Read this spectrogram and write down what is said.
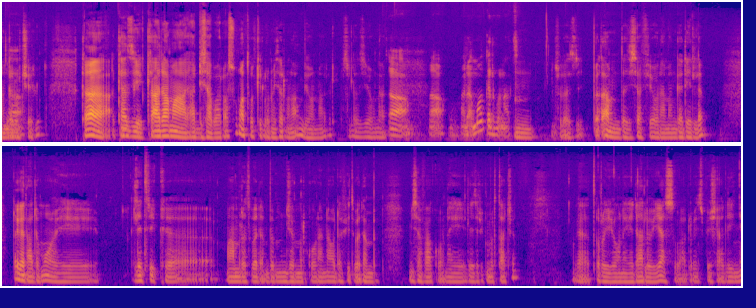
መንገዶች የሉት ከዚህ ከአዳማ አዲስ አበባ ራሱ መቶ ኪሎ ሜትር ምናምን ቢሆን አይደል? ስለዚህ የሆነ አዳማ ቅርብ ናት። ስለዚህ በጣም እንደዚህ ሰፊ የሆነ መንገድ የለም። እንደገና ደግሞ ይሄ ኤሌክትሪክ ማምረት በደንብ የምንጀምር ከሆነና ወደፊት በደንብ የሚሰፋ ከሆነ የኤሌክትሪክ ምርታችን ጥሩ እየሆነ ይሄዳል ብዬ አስባለሁ። especially እኛ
